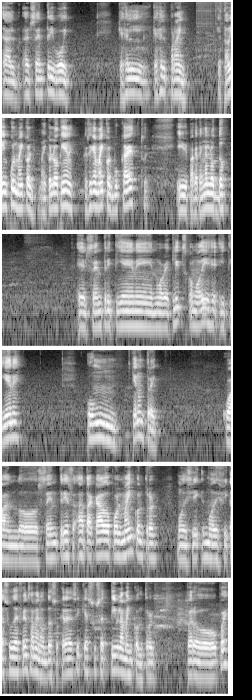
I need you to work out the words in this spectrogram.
al, Sentry Void, que es, el, que es el Prime. Que está bien cool, Michael. Michael lo tiene. Así que Michael busca esto y para que tengan los dos. El Sentry tiene 9 clips, como dije, y tiene un, tiene un trade. Cuando Sentry es atacado por Mind Control, modifica, su defensa menos 2. Eso quiere decir que es susceptible a Mind Control. Pero pues,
